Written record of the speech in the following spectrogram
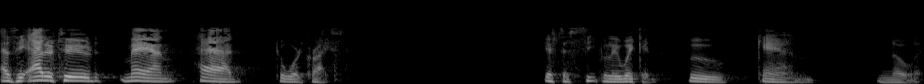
as the attitude man had toward Christ. It's deceitfully wicked. Who can know it?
